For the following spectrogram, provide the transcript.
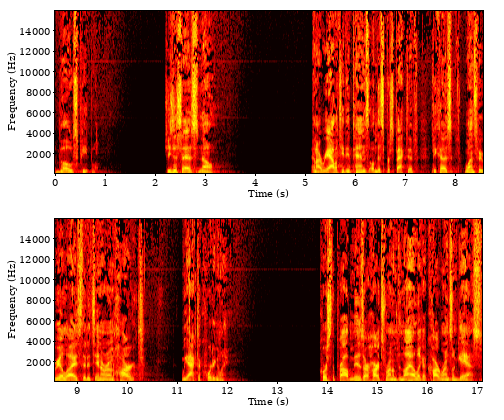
those people. Jesus says, no. And our reality depends on this perspective because once we realize that it's in our own heart, we act accordingly. Of course, the problem is our hearts run on denial like a car runs on gas.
